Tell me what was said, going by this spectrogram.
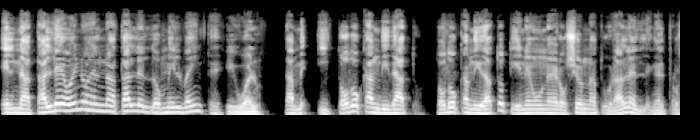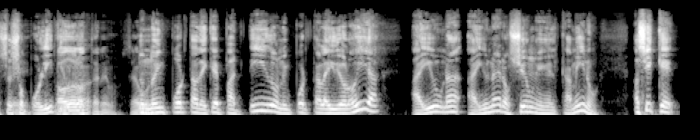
El Natal de hoy no es el Natal del 2020. Igual. También, y todo candidato, todo candidato tiene una erosión natural en, el proceso político. Todos lo tenemos. No importa de qué partido, no importa la ideología, hay una, hay una erosión en el camino. Así que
